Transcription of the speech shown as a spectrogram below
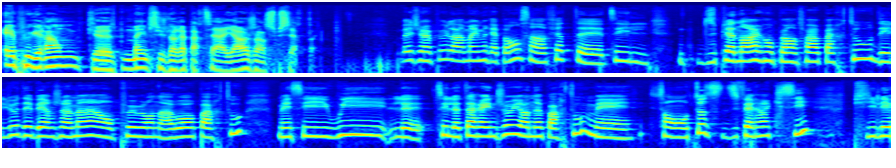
est plus grande que même si je l'aurais parti ailleurs, j'en suis certain. Ben, j'ai un peu la même réponse. En fait, euh, du plein air, on peut en faire partout. Des lieux d'hébergement, on peut en avoir partout. Mais c'est, oui, le, le terrain de jeu, il y en a partout, mais ils sont tous différents qu'ici. Puis les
